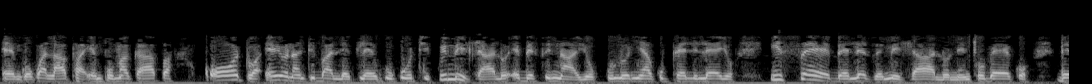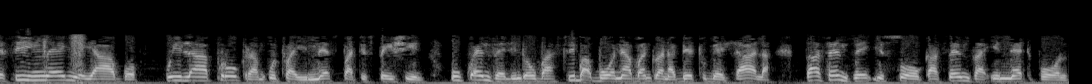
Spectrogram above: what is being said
eh, ngokwalapha empuma kapa. Kodwa eyona nto ibalulekileyo kukuthi kwimidlalo ebesinayo kulo nyaka uphelileyo isebe lezemidlalo nenkcubeko besiyinxenye yabo kwilaa program kuthiwa yi-mass participation ukwenzela into yokuba sibabone abantwana bethu bedlala xa senze isoka senza i-netball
